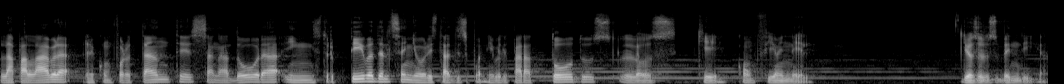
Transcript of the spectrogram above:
la palabra reconfortante, sanadora e instructiva del Señor está disponible para todos los que confían en Él. Dios los bendiga.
